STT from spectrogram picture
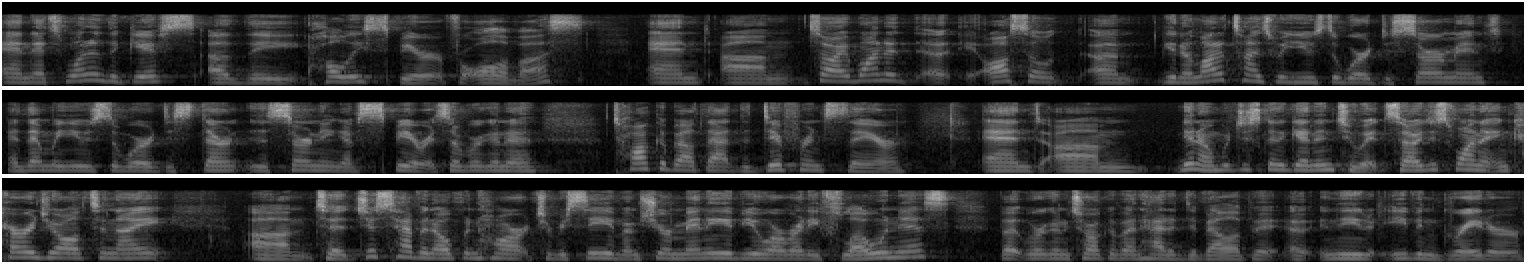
And it's one of the gifts of the Holy Spirit for all of us. And um, so I wanted uh, also, um, you know, a lot of times we use the word discernment and then we use the word discern discerning of spirit. So we're going to talk about that, the difference there. And, um, you know, we're just going to get into it. So I just want to encourage you all tonight um, to just have an open heart to receive. I'm sure many of you already flow in this, but we're going to talk about how to develop it uh, in an even greater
